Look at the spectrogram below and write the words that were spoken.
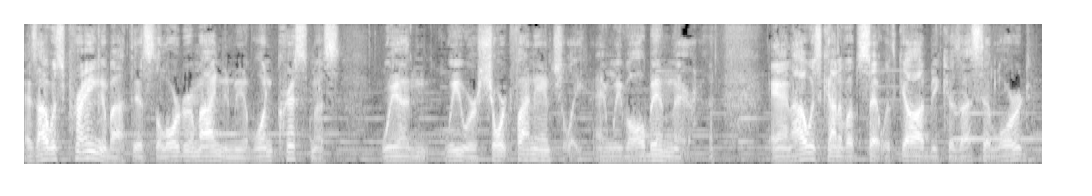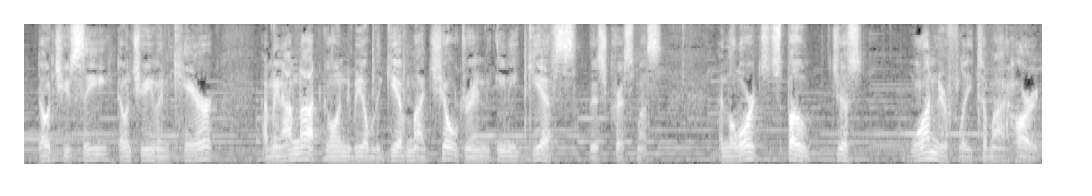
As I was praying about this, the Lord reminded me of one Christmas when we were short financially, and we've all been there. And I was kind of upset with God because I said, Lord, don't you see? Don't you even care? I mean, I'm not going to be able to give my children any gifts this Christmas. And the Lord spoke just wonderfully to my heart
